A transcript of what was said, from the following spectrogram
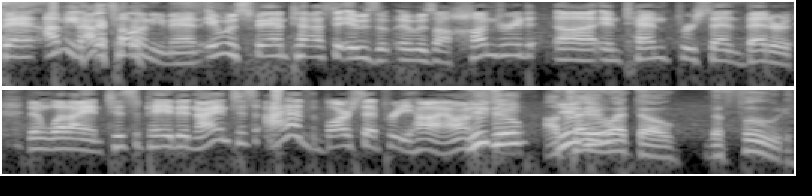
Fan- I mean, I'm telling you, man, it was fantastic. It was it was a hundred uh, ten percent better than what I anticipated, and I antici- I had the bar set pretty high. Honestly, you do. I'll tell you what, though, the food.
